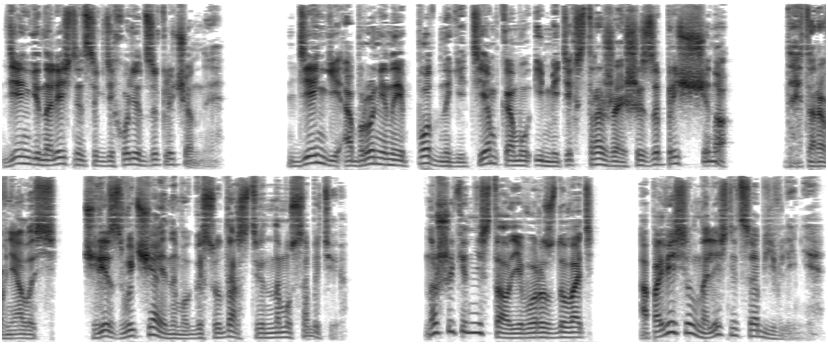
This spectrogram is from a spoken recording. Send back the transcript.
Деньги на лестнице, где ходят заключенные. Деньги, оброненные под ноги тем, кому иметь их строжайше запрещено. Да это равнялось чрезвычайному государственному событию. Но Шикин не стал его раздувать, а повесил на лестнице объявление.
